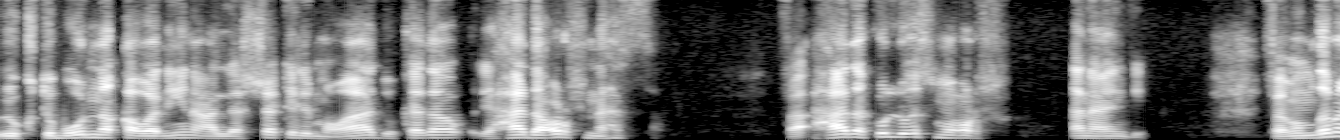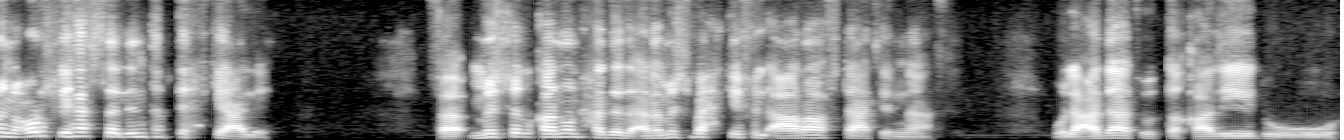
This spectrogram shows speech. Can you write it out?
ويكتبوا لنا قوانين على شكل المواد وكذا هذا عرفنا هسه. فهذا كله اسمه عرف أنا عندي. فمن ضمن عرفي هسه اللي أنت بتحكي عليه. فمش القانون حدد أنا مش بحكي في الأعراف تاعت الناس. والعادات والتقاليد و...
